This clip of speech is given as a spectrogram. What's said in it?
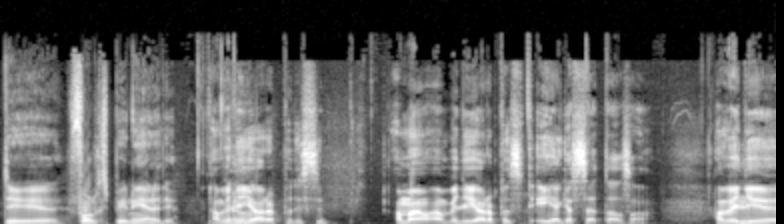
det är ju, folk spionerade ju. Han ville Ja. göra på sitt, ja, men han ville göra på sitt eget sätt alltså. Han ville Mm. ju,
